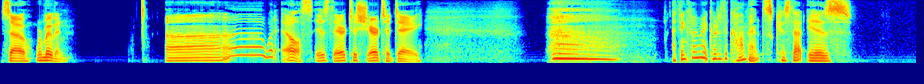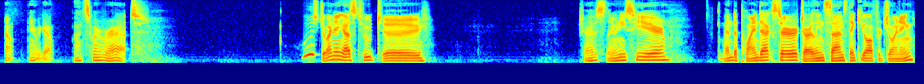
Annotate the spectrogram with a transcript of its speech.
So we're moving. Uh, what else is there to share today? I think I might go to the comments because that is. Oh, here we go. That's where we're at. Who's joining us today? Travis Looney's here. Linda Poindexter, Darlene Sons, thank you all for joining.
